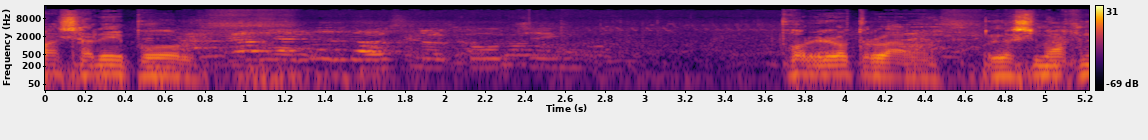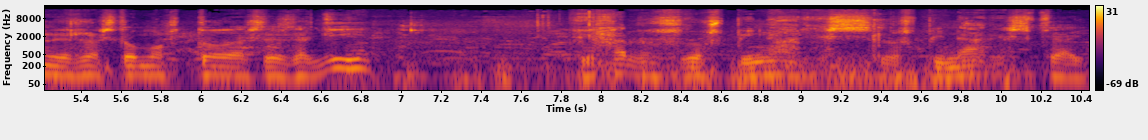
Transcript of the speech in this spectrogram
Pasaré por por el otro lado. Las imágenes las tomo todas desde aquí. Fijaros los pinares, los pinares que hay.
